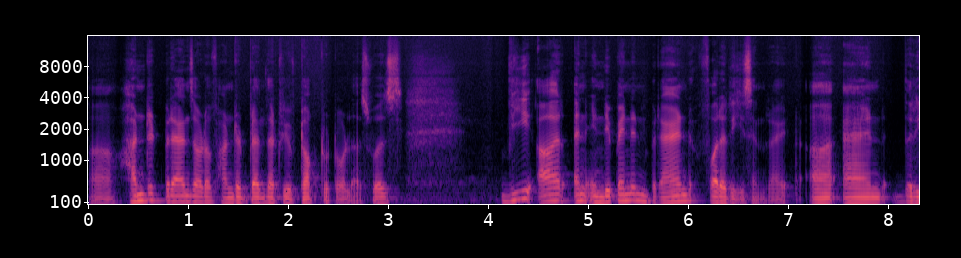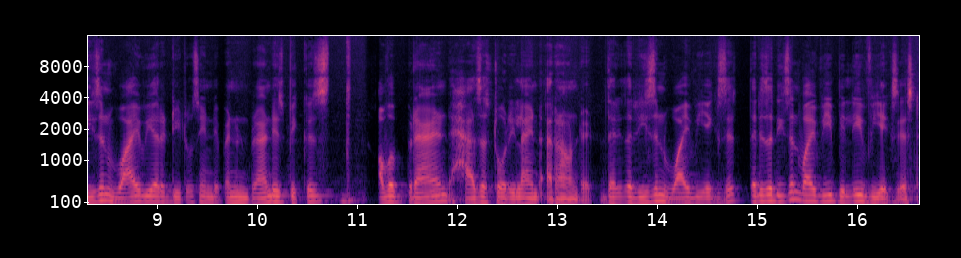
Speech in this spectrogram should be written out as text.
uh, 100 brands out of 100 brands that we've talked to told us was we are an independent brand for a reason, right? Uh, and the reason why we are a D2C independent brand is because th- our brand has a storyline around it. There is a reason why we exist. There is a reason why we believe we exist.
